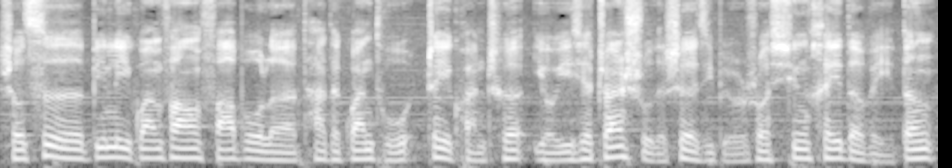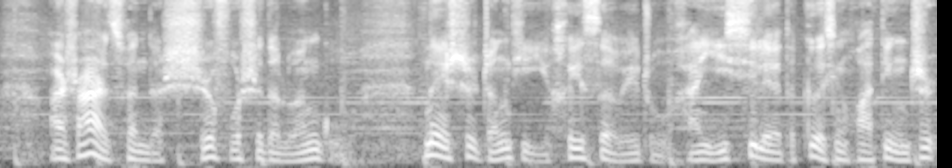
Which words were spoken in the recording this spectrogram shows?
首次，宾利官方发布了它的官图。这款车有一些专属的设计，比如说熏黑的尾灯、二十二寸的十辐式的轮毂，内饰整体以黑色为主，含一系列的个性化定制。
